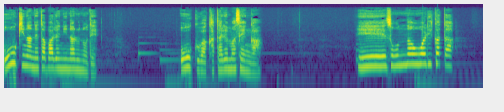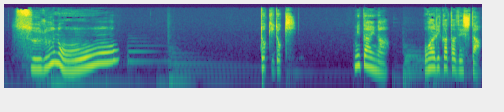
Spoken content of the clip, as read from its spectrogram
大きなネタバレになるので、多くは語れませんが、えー、そんな終わり方、するの？ドキドキ、みたいな終わり方でした。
